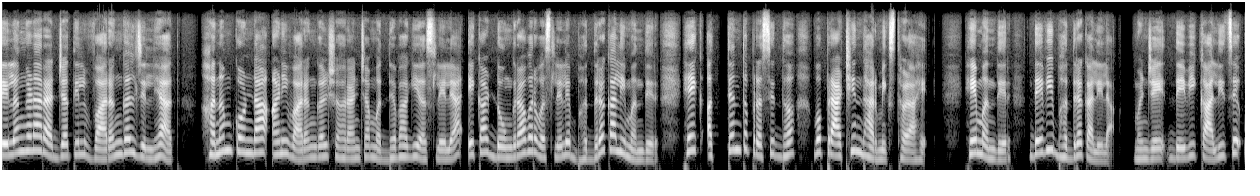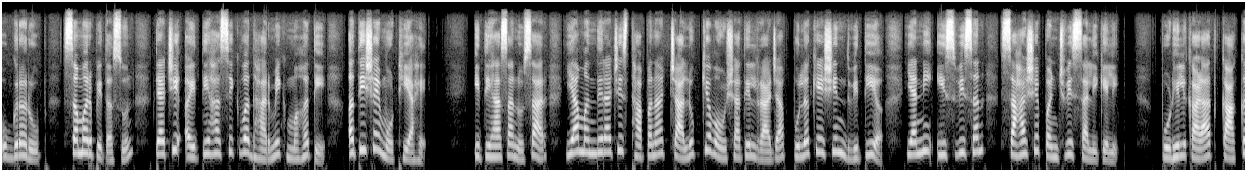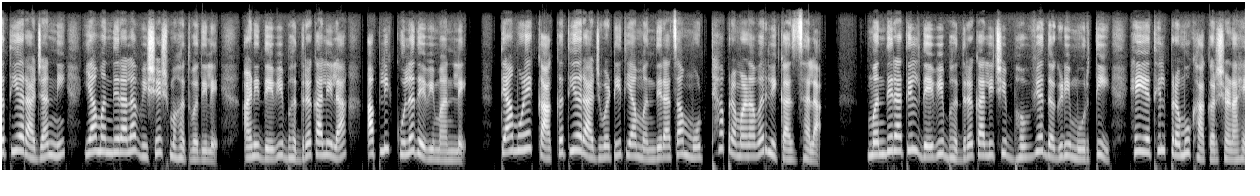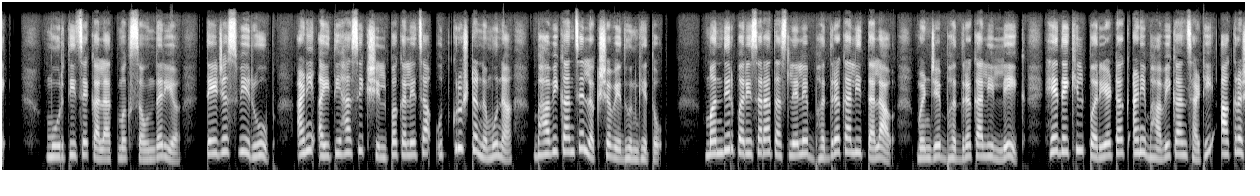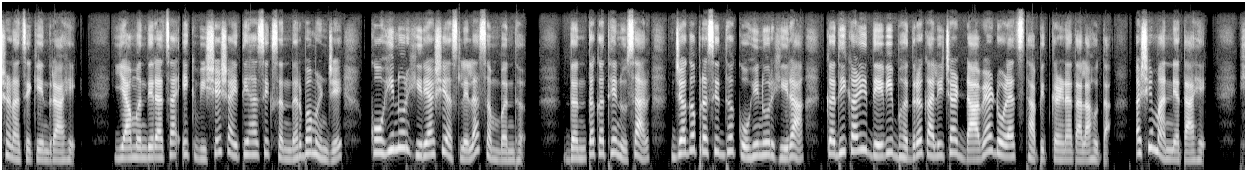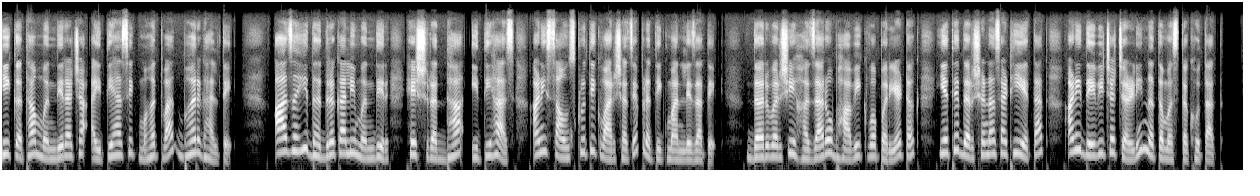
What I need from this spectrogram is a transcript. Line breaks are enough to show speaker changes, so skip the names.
तेलंगणा राज्यातील वारंगल जिल्ह्यात हनमकोंडा आणि वारंगल शहरांच्या मध्यभागी असलेल्या एका डोंगरावर वसलेले भद्रकाली मंदिर हे एक अत्यंत प्रसिद्ध व प्राचीन धार्मिक स्थळ आहे. हे मंदिर देवी भद्रकालीला म्हणजे देवी कालीचे उग्र रूप समर्पित असून त्याची ऐतिहासिक व धार्मिक महती अतिशय मोठी आहे. इतिहासानुसार या मंदिराची स्थापना चालुक्य वंशातील राजा पुलकेशीन द्वितीय यांनी इसवी सन सहाशे पंचवीस साली केली. पुढील काळात काकतीय राजांनी या मंदिराला विशेष महत्त्व दिले आणि देवी भद्रकालीला आपली कुलदेवी मानले. त्यामुळे काकतीय राजवटीत या मंदिराचा मोठ्या प्रमाणावर विकास झाला. मंदिरातील देवी भद्रकालीची भव्य दगडी मूर्ती हे येथील प्रमुख आकर्षण आहे. मूर्तीचे कलात्मक सौंदर्य तेजस्वी रूप आणि ऐतिहासिक शिल्पकलेचा उत्कृष्ट नमुना भाविकांचे लक्ष वेधून घेतो. मंदिर परिसरात असलेले भद्रकाली तलाव म्हणजे भद्रकाली लेक हे देखील पर्यटक आणि भाविकांसाठी आकर्षणाचे केंद्र आहे. या मंदिराचा एक विशेष ऐतिहासिक संदर्भ म्हणजे कोहिनूर हिऱ्याशी असलेला संबंध. दंतकथेनुसार जगप्रसिद्ध कोहिनूर हिरा कधीकाळी देवी भद्रकालीच्या डाव्या डोळ्यात स्थापित करण्यात आला होता अशी मान्यता आहे. ही कथा मंदिराच्या ऐतिहासिक महत्वात भर घालते. आजही भद्रकाली मंदिर हे श्रद्धा इतिहास आणि सांस्कृतिक वारशाचे प्रतीक मानले जाते. दरवर्षी हजारो भाविक व पर्यटक येथे दर्शनासाठी येतात आणि देवीच्या चरणी नतमस्तक होतात.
